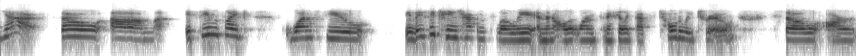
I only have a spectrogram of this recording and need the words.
Yeah. So um it seems like once you they say change happens slowly and then all at once and i feel like that's totally true so our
